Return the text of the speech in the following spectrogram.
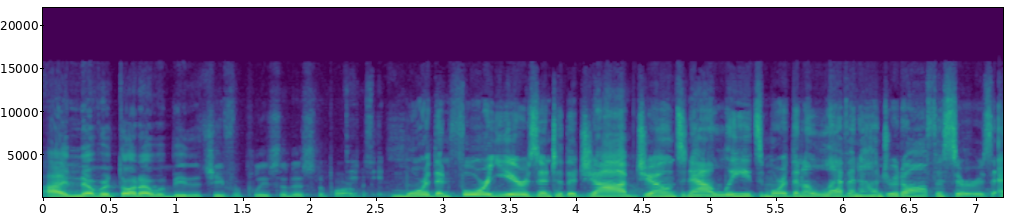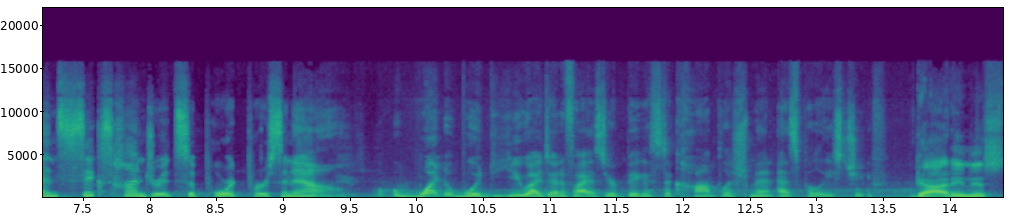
I never thought I would be the chief of police of this department. More than four years into the job, Jones now leads more than 11 1,100 officers and 600 support personnel. What would you identify as your biggest accomplishment as police chief? Guiding this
